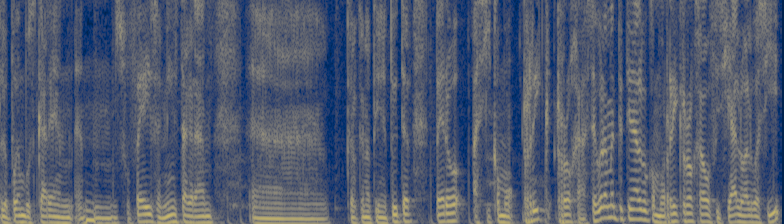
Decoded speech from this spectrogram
Lo pueden buscar en, su face, en Instagram. Uh, creo que no tiene Twitter, pero así como Rick Roja. Seguramente tiene algo como Rick Roja oficial o algo así.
